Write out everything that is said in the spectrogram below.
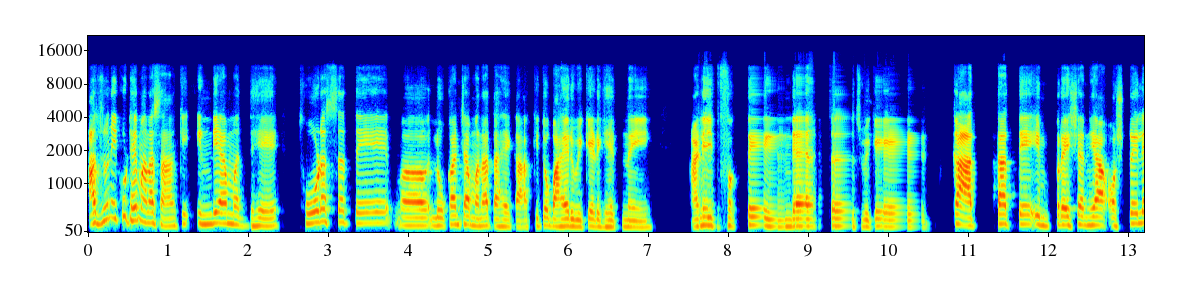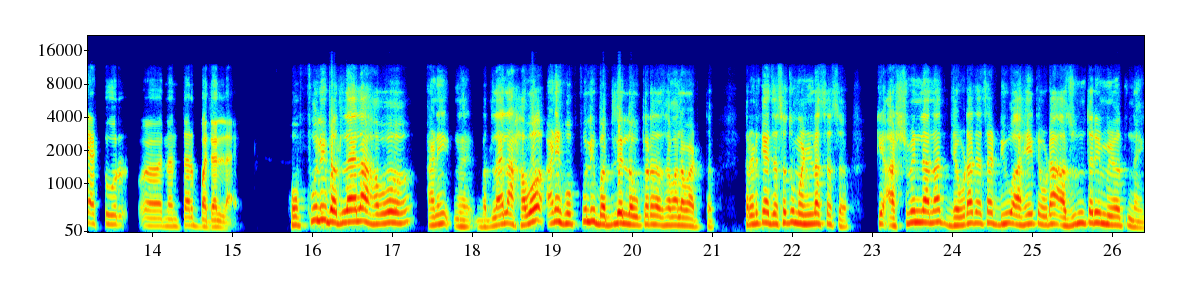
अजूनही कुठे मला सांग की इंडियामध्ये थोडस ते लोकांच्या मनात आहे का की तो बाहेर विकेट घेत नाही? आणि फक्त इंडियाच विकेट का आता ते इम्प्रेशन या ऑस्ट्रेलिया टूर नंतर बदललाय? होपफुली बदलायला हवं आणि बदलायला हवं आणि होपफुली बदलेल लवकरच असं मला वाटतं. कारण काय जसं तू म्हणलास तसं की अश्विनला ना जेवढा त्याचा ड्यू आहे तेवढा अजून तरी मिळत नाही.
